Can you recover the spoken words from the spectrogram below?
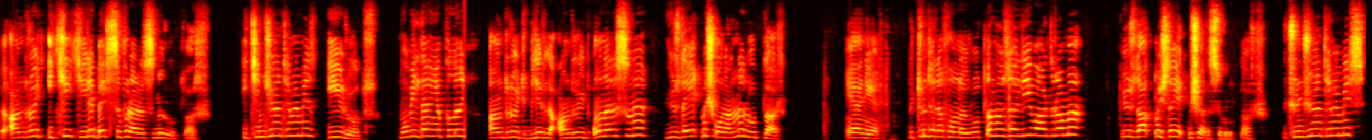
ve Android 2.2 ile 5.0 arasını rootlar. İkinci yöntemimiz eRoot. Mobilden yapılır, Android 1 ile Android 10 arasını %70 oranla rootlar. Yani bütün telefonları rootlama özelliği vardır ama %60 ile 70 arası rootlar. Üçüncü yöntemimiz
